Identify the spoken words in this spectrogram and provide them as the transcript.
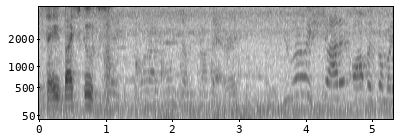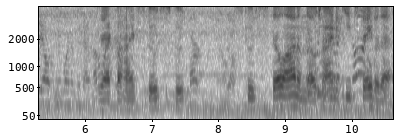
Saved by Scoots. One out of 27 is not bad, right? You literally shot it off of somebody else and it went in the net. I don't Zack behind Scoots. Scoot, Scoots still on him though, trying to keep save of that.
